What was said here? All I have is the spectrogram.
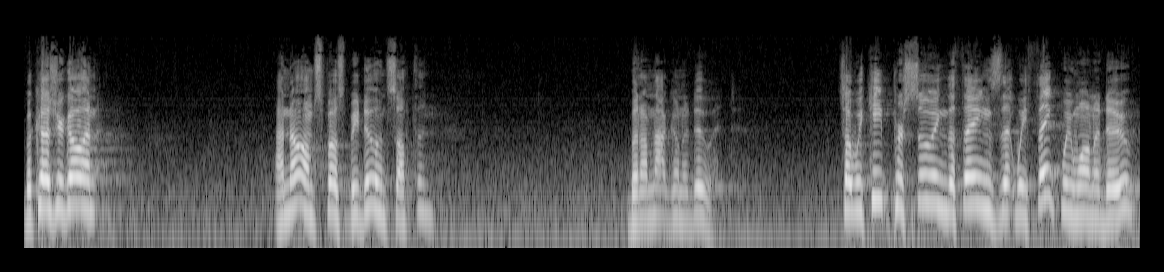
Because you're going, I know I'm supposed to be doing something, but I'm not going to do it. So we keep pursuing the things that we think we want to do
